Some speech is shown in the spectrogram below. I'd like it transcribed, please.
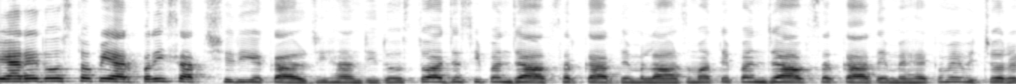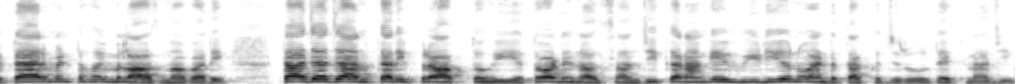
ਪਿਆਰੇ ਦੋਸਤੋ, ਪਿਆਰ ਭਰੀ ਸਤਿ ਸ਼੍ਰੀ ਅਕਾਲ ਜੀ। ਹਾਂਜੀ ਦੋਸਤੋ, ਅੱਜ ਅਸੀਂ ਪੰਜਾਬ ਸਰਕਾਰ ਦੇ ਮੁਲਾਜ਼ਮਾਂ ਤੇ ਪੰਜਾਬ ਸਰਕਾਰ ਦੇ ਮਹਿਕਮੇ ਵਿੱਚੋਂ ਰਿਟਾਇਰਮੈਂਟ ਹੋਏ ਮੁਲਾਜ਼ਮਾਂ ਬਾਰੇ ਤਾਜ਼ਾ ਜਾਣਕਾਰੀ ਪ੍ਰਾਪਤ ਹੋਈ ਹੈ। ਤੁਹਾਡੇ ਨਾਲ ਸਾਂਝੀ ਕਰਾਂਗੇ। ਵੀਡੀਓ ਨੂੰ ਐਂਡ ਤੱਕ ਜ਼ਰੂਰ ਦੇਖਣਾ ਜੀ।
